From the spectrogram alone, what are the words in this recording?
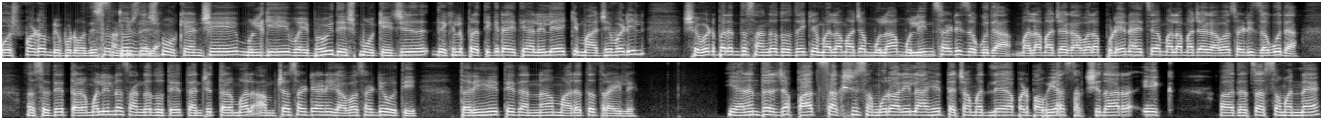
पोस्टमॉर्टम रिपोर्टमध्ये संतोष देशमुख यांची मुलगी वैभवी देशमुख याची देखील प्रतिक्रिया इथे आलेली आहे की माझे वडील शेवटपर्यंत सांगत होते की मला माझ्या मुला मुलींसाठी जगू द्या. मला माझ्या गावाला पुढे न्यायचं मला माझ्या गावासाठी जगू द्या. असं ते तळमलीनं सांगत होते. त्यांची तळमल आमच्यासाठी आणि गावासाठी होती. तरीही ते त्यांना मारतच राहिले. यानंतर ज्या पाच साक्षी समोर आलेल्या आहेत त्याच्यामधले आपण पाहूया. साक्षीदार एक त्याचं असं म्हणणं आहे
